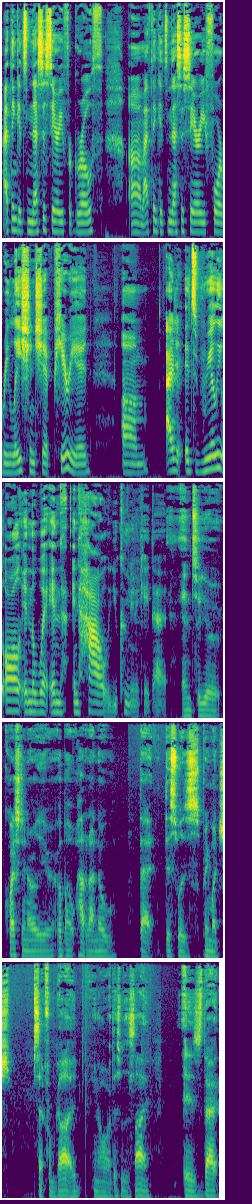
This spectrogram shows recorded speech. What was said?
I think it's necessary for growth. Um, I think it's necessary for relationship. Period. Um, I it's really all in the way in in how you communicate that. And to your question earlier about how did I know that this was pretty much sent from God, you know, or this was a sign, is that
